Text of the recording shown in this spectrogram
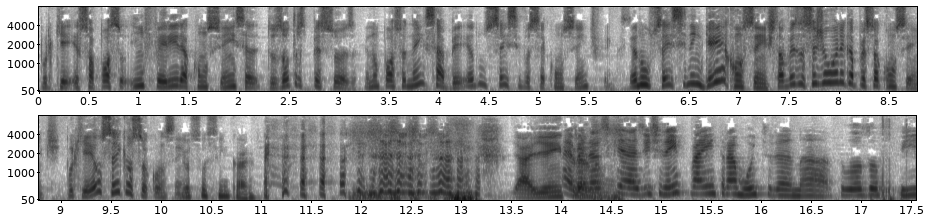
porque eu só posso inferir a consciência das outras pessoas. Eu não posso nem saber, eu não sei se você é consciente, Fencas. Eu não sei se ninguém é consciente. Talvez eu seja a única pessoa consciente, porque eu sei que eu sou consciente. Eu sou sim, cara. E aí entra É, mas no- acho que a gente nem vai entrar muito na filosofia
